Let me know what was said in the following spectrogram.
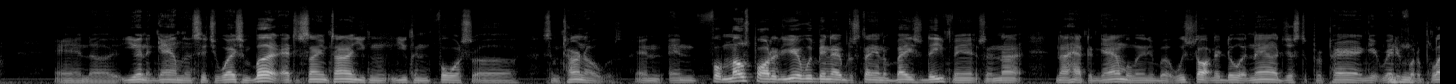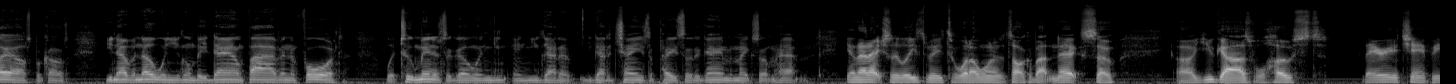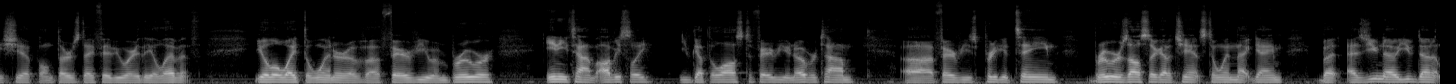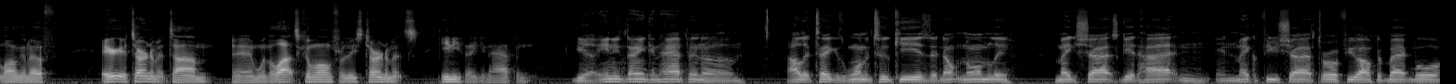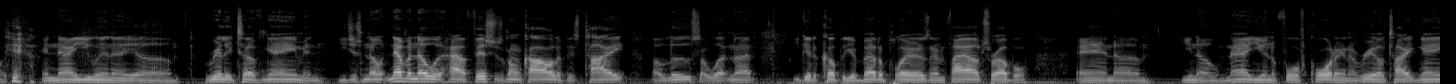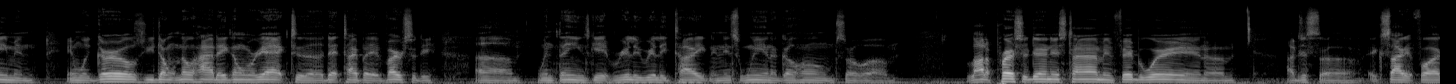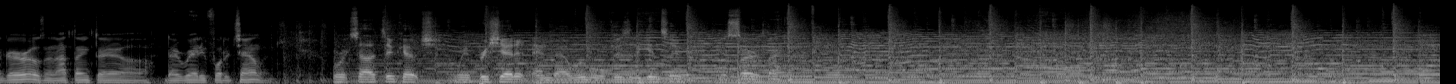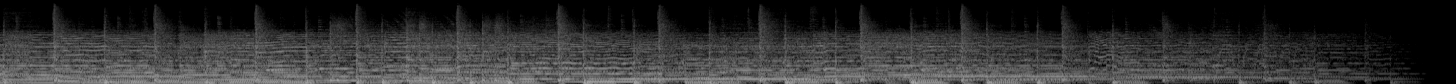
and uh, you're in a gambling situation. But at the same time, you can you can force uh, some turnovers. And and for most part of the year, we've been able to stay in the base defense and not not have to gamble any. But we're starting to do it now just to prepare and get ready mm-hmm. for the playoffs because you never know when you're gonna be down five in the fourth with two minutes to go, and you and you gotta you gotta change the pace of the game and make something happen. Yeah, and that actually leads me to what I wanted to talk about next. So, uh, you guys will host the area championship on Thursday, February the 11th. You'll await the winner of uh, Fairview and Brewer. Anytime, obviously, you've got the loss to Fairview in overtime. Uh, Fairview's a pretty good team. Brewers also got a chance to win that game. But as you know, you've done it long enough. Area tournament time, and when the lights come on for these tournaments, anything can happen. Yeah, anything can happen. Um, all it takes is one or two kids that don't normally make shots, get hot, and, and make a few shots, throw a few off the backboard, yeah. and now you in a uh, really tough game, and you just know never know how officials gonna call if it's tight or loose or whatnot. You get a couple of your better players in foul trouble, and um, you know now you're in the fourth quarter in a real tight game, and and with girls you don't know how they're gonna react to uh, that type of adversity um, when things get really really tight and it's win or go home. So. Um, a lot of pressure during this time in February, and um, I just uh, excited for our girls, and I think they're uh, they're ready for the challenge. We're excited too, Coach. We appreciate it, and uh, we will visit again soon. Yes, sir. Thank you.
